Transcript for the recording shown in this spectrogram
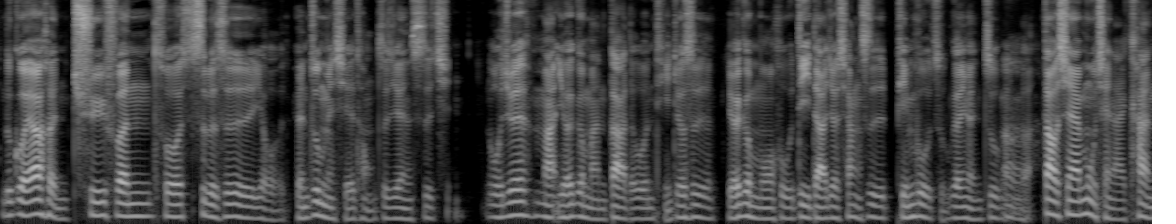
如果要很区分说是不是有原住民血统这件事情，我觉得蛮有一个蛮大的问题，就是有一个模糊地带，就像是平埔族跟原住民吧。到现在目前来看，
